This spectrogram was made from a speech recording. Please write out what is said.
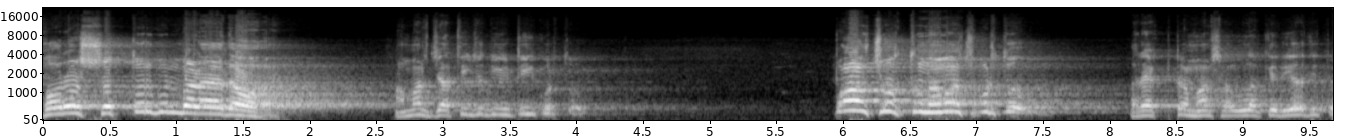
ফরজ সত্তর গুণ বাড়ায় দেওয়া হয়। আমার জাতি যদি এটাই করতো? পাঁচ ওয়াক্ত নামাজ পড়তো। আর একটা মাস আল্লাহকে দিয়া দিত।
